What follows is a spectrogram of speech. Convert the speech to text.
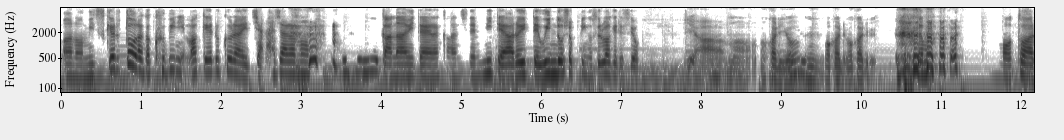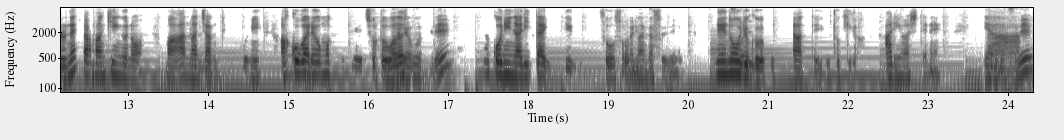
あの、見つけると、なんか首に負けるくらい、じゃらじゃらの、ねえかな、みたいな感じで見て歩いて、ウィンドウショッピングするわけですよ。いやー、まあ、わかるよ。うん、わかるわかる。でも、もうとあるね、シャーマンキングの、まあ、アンナちゃんって子に憧れを持ってて、ちょっと私。子になりたいっていう、そうそう、なんかそういうね。霊能力が欲しいなっていう時がありましてね。やー、ね。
